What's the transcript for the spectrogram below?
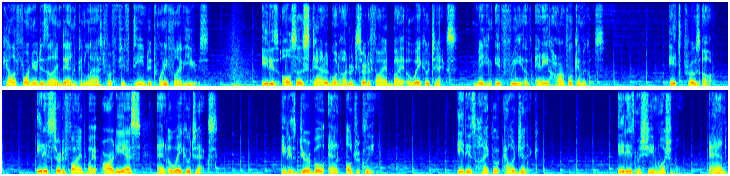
California Design Den can last for 15 to 25 years. It is also Standard 100 certified by Oeko-Tex, making it free of any harmful chemicals. Its pros are it is certified by RDS and Oeko-Tex. It is durable and ultra clean. It is hypoallergenic. It is machine washable, and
